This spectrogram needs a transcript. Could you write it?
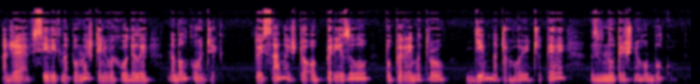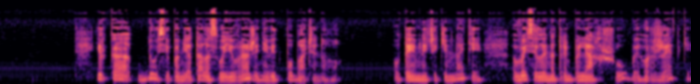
адже всі вікна помешкань виходили на балкончик, той самий, що обперізував по периметру дім на торговій 4 з внутрішнього боку. Ірка досі пам'ятала свої враження від побаченого. У таємничій кімнаті висіли на тремпелях шуби, горжетки,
